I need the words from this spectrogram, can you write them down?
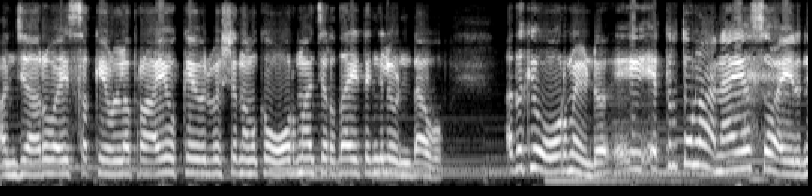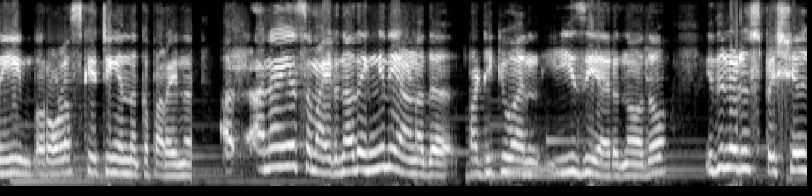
അഞ്ചാറ് വയസ്സൊക്കെയുള്ള പ്രായമൊക്കെ ഒരു പക്ഷെ നമുക്ക് ഓർമ്മ ചെറുതായിട്ടെങ്കിലും ഉണ്ടാവും. അതൊക്കെ ഓർമ്മയുണ്ടോ? എത്രത്തോളം അനായാസമായിരുന്നു ഈ റോളർ സ്കേറ്റിംഗ് എന്നൊക്കെ പറയുന്നത്? അനായാസമായിരുന്നു. അത് എങ്ങനെയാണത് പഠിക്കുവാൻ ഈസി ആയിരുന്നോ? അതോ ഇതിനൊരു സ്പെഷ്യൽ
